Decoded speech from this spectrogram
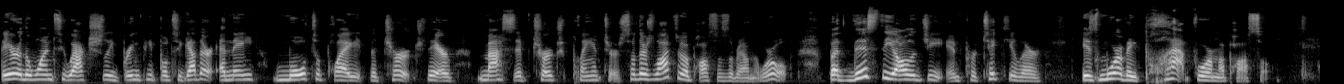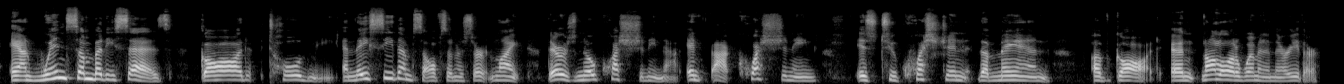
they are the ones who actually bring people together and they multiply the church. They're massive church planters. So there's lots of apostles around the world. But this theology in particular is more of a platform apostle. And when somebody says, God told me, and they see themselves in a certain light. There is no questioning that. In fact, questioning is to question the man of God. And not a lot of women in there either.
